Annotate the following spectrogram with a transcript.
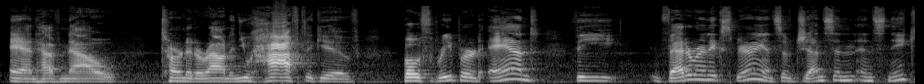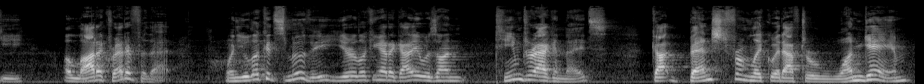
and have now turned it around. And you have to give both Reapered and the veteran experience of Jensen and Sneaky a lot of credit for that. When you look at Smoothie, you're looking at a guy who was on Team Dragon Knights, got benched from Liquid after one game,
